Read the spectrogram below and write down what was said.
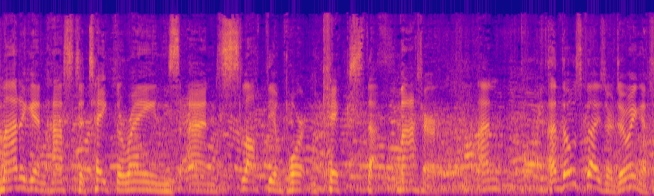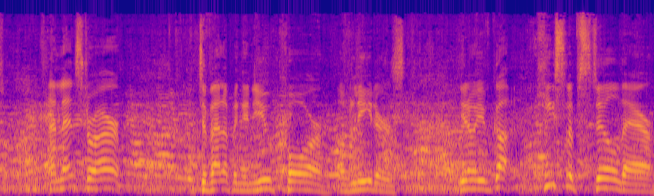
Madigan has to take the reins and slot the important kicks that matter. And, and those guys are doing it. And Leinster are developing a new core of leaders. You know, you've got Heaslip still there.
